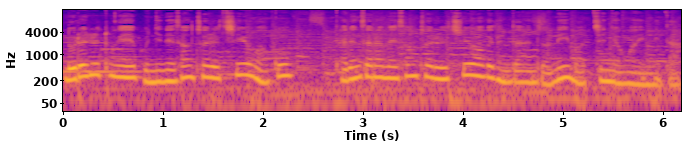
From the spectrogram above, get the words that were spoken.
노래를 통해 본인의 상처를 치유하고 다른 사람의 상처를 치유하게 된다는 점이 멋진 영화입니다.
